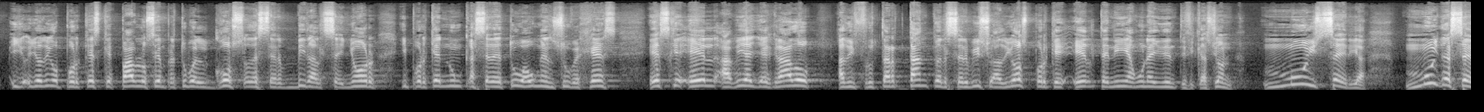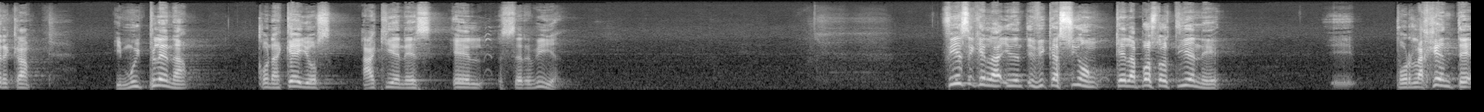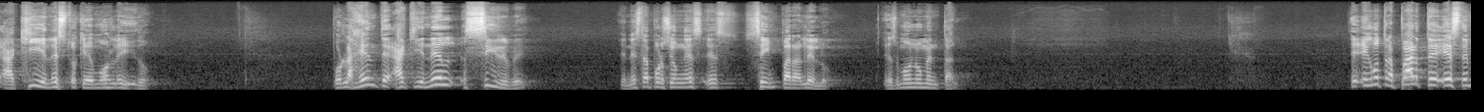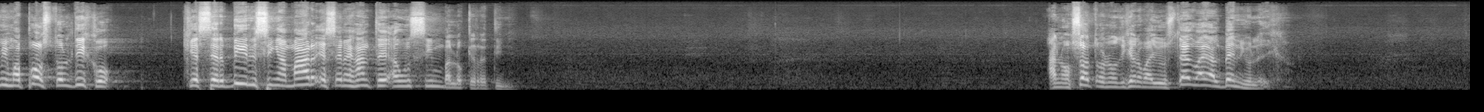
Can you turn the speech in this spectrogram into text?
y yo, digo, porque es que Pablo siempre tuvo el gozo de servir al Señor y porque nunca se detuvo aún en su vejez. Es que él había llegado a disfrutar tanto el servicio a Dios porque él tenía una identificación muy seria, muy de cerca y muy plena con aquellos a quienes él servía. Fíjense que la identificación que el apóstol tiene eh, por la gente aquí en esto que hemos leído, por la gente a quien Él sirve, en esta porción es, es sin paralelo, es monumental. En otra parte, este mismo apóstol dijo que servir sin amar es semejante a un símbolo que retiene. A nosotros nos dijeron, vaya usted, vaya al venio, le dijeron.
